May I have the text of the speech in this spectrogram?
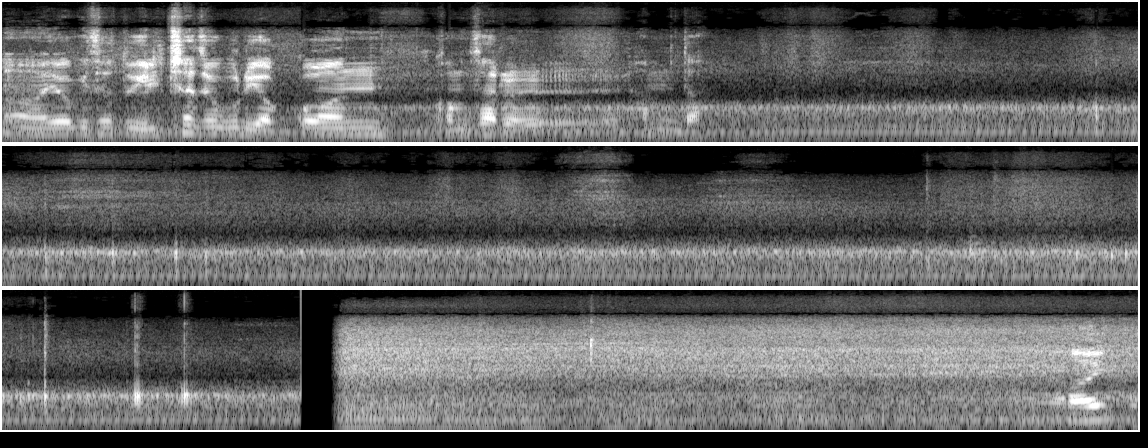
어, 여기서도 1차적으로 여권 검사를 합니다. 하이.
